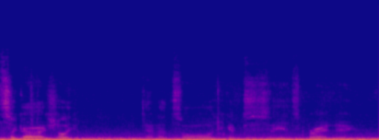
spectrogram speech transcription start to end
months ago actually and it's all you can see. It's brand new.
